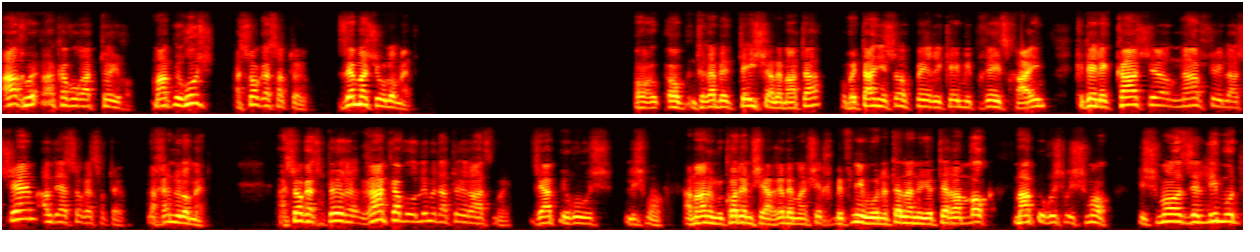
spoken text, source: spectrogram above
אך ורק עבור התוירו. מה הפירוש? הסוג עשה תוירו. זה מה שהוא לומד. או, או תראה בתשע למטה, ובתניא סוף פריקי מפרי עץ חיים, כדי לקשר נפשי לשם על ידי הסוג הסותר. לכן הוא לומד. הסוג הסותר רק עבור לימוד התואר עצמו. זה הפירוש לשמו. אמרנו מקודם שהרבא ממשיך בפנים והוא נותן לנו יותר עמוק מה הפירוש לשמו. לשמו זה לימוד,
